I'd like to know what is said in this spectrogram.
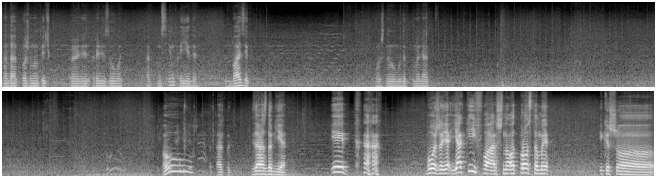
Треба кожну тичку ре- реалізовувати. Так, там сімка їде, тут базік. Можливо буде помилятися. Оу, отак от. І зараз доб'є. І. Ха-ха. Боже, я, який фарш! Ну от просто ми тільки що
